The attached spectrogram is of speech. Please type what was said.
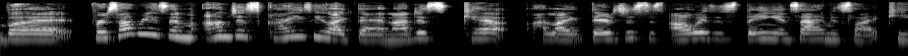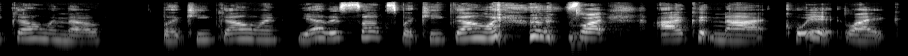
But for some reason I'm just crazy like that. And I just kept I like there's just this always this thing inside me. It's like, keep going though. But keep going. Yeah, this sucks, but keep going. it's like I could not quit. Like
